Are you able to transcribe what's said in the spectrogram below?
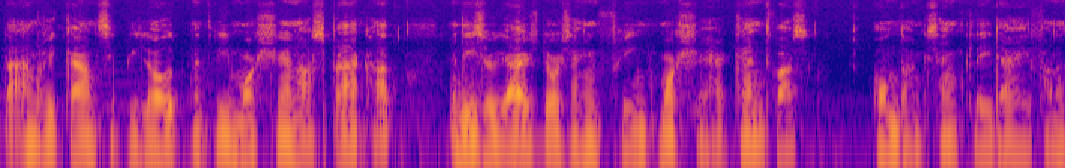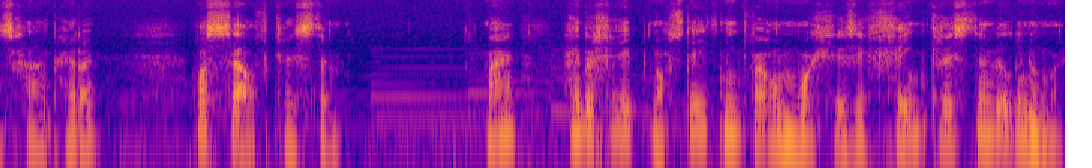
de Amerikaanse piloot met wie Mosje een afspraak had en die zojuist door zijn vriend Mosje herkend was, ondanks zijn kledij van een schaapherder, was zelf christen. Maar hij begreep nog steeds niet waarom Mosje zich geen christen wilde noemen.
